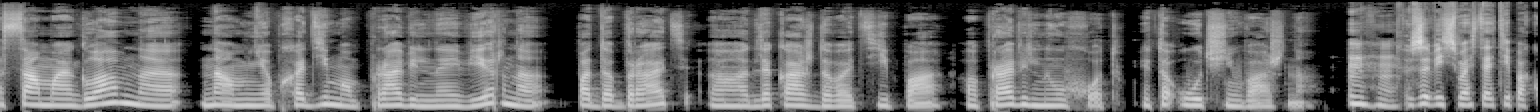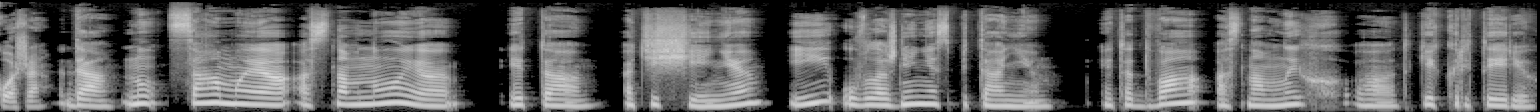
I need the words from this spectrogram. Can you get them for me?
самое главное, нам необходимо правильно и верно подобрать а, для каждого типа а, правильный уход. Это очень важно. Угу. В зависимости от типа кожи. Да. Ну, самое основное — это очищение и увлажнение с питанием. Это два основных а, таких критерия,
